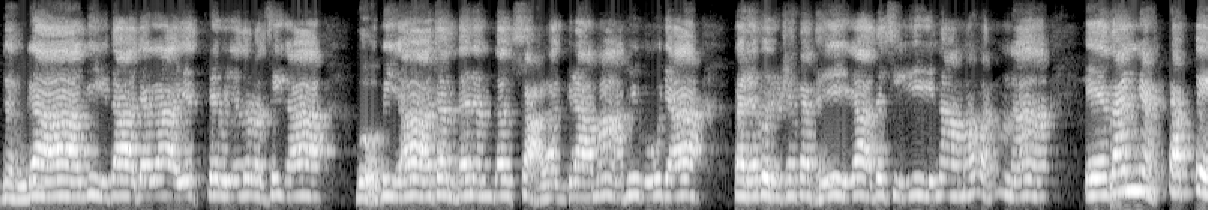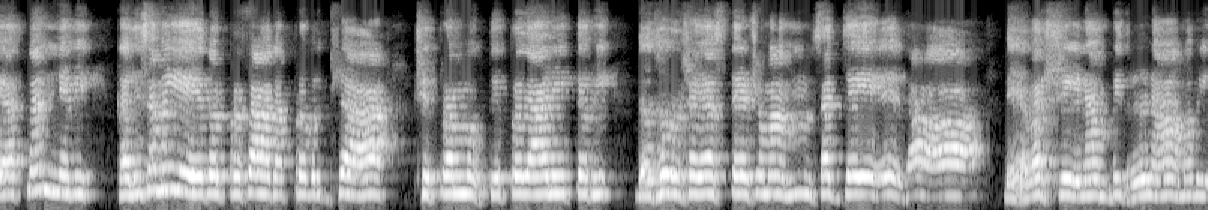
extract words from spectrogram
गङ्गा गीता जगायत्र विजतुलसिका गोपि चन्दनं दस्साळग्रामाभिभूजा परपुरुष तथेकादशी नाम वर्ण एतान्यष्टप्ते कलिसमये त्वत्प्रसादप्रवृद्ध्या क्षिप्रम् मुक्तिप्रदानीत्यभि दधुर्षयस्तेषु मां सज्जयेधा। देवर्षीणां पितॄणामपि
